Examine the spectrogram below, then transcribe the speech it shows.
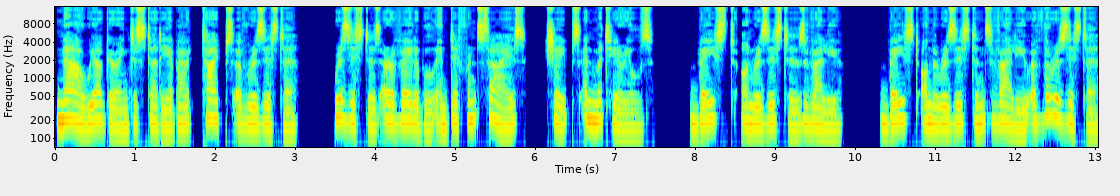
Now we are going to study about types of resistor. Resistors are available in different size, shapes and materials. Based on resistor's value. Based on the resistance value of the resistor,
